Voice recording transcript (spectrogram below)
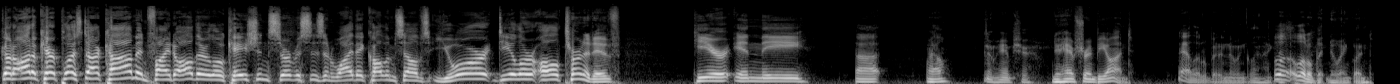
go to AutoCarePlus.com and find all their locations, services, and why they call themselves your dealer alternative here in the uh, well New Hampshire. New Hampshire and beyond. Yeah, a little bit of New England. I A guess. li- a little bit New England.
